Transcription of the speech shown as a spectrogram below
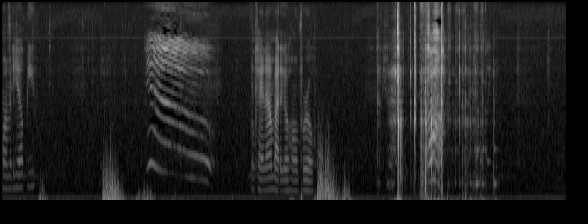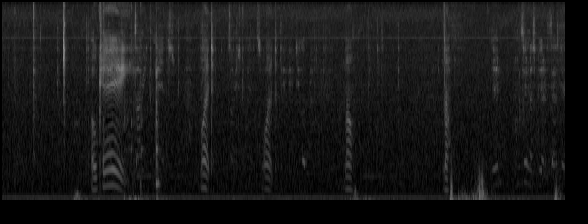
Want mommy to help you? Okay, now I'm about to go home for real. Ah! Okay. Tommy's twins. What? Tommy's twins. What? They need to go. No. No. Dude, I'm saying let's get it faster.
